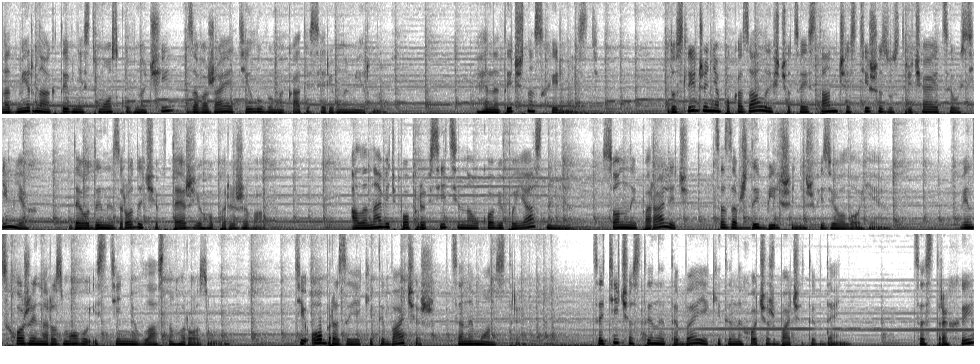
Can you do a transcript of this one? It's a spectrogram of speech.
Надмірна активність мозку вночі заважає тілу вимикатися рівномірно. Генетична схильність. Дослідження показали, що цей стан частіше зустрічається у сім'ях, де один із родичів теж його переживав. Але навіть попри всі ці наукові пояснення, сонний параліч це завжди більше, ніж фізіологія. Він схожий на розмову із тінню власного розуму. Ті образи, які ти бачиш, це не монстри. Це ті частини тебе, які ти не хочеш бачити вдень. Це страхи,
